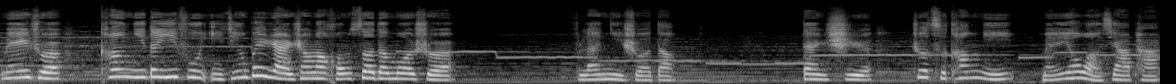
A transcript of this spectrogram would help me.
没准康妮的衣服已经被染上了红色的墨水。弗兰妮说道。但是这次康妮没有往下爬。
